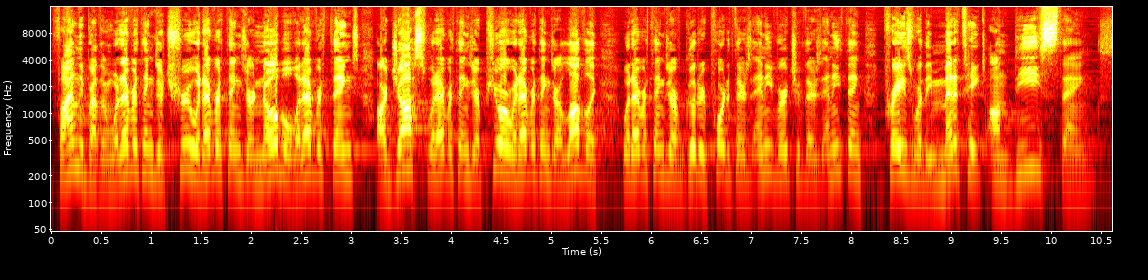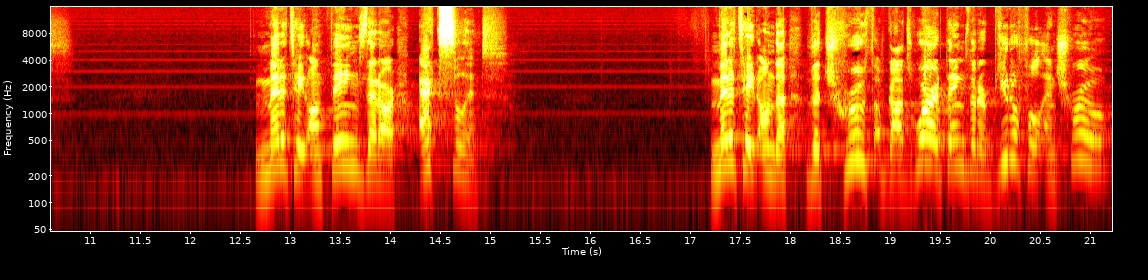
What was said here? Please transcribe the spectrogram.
Finally, brethren, whatever things are true, whatever things are noble, whatever things are just, whatever things are pure, whatever things are lovely, whatever things are of good report, if there's any virtue, if there's anything praiseworthy, meditate on these things. Meditate on things that are excellent. Meditate on the, the truth of God's word, things that are beautiful and true.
